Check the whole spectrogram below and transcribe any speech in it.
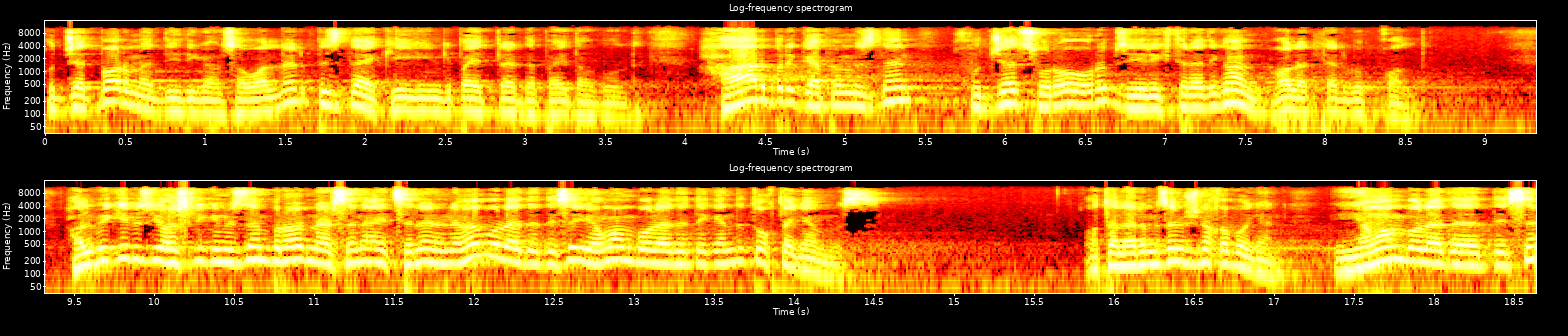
Hujjat bormi deydigan savollar bizda keyingi paytlarda paydo bo'ldi. Har bir gapimizdan hujjat so'raverib zeriktiradigan holatlar bo'lib qoldi. Holbuki biz yoshligimizdan biror narsani aytsalar nima bo'ladi desa yomon bo'ladi deganda to'xtaganmiz. Otalarimiz ham shunaqa bo'lgan. Yomon bo'ladi desa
